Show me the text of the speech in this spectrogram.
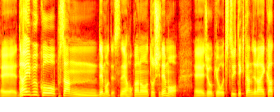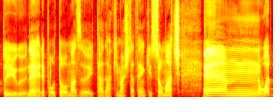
えー、だいぶこうプサンでもですね他の都市でも、えー、状況落ち着いてきたんじゃないかというねレポートをまずいただきました Thank you so much and what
